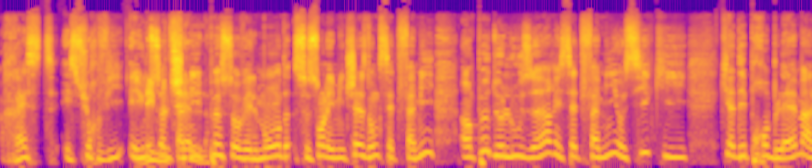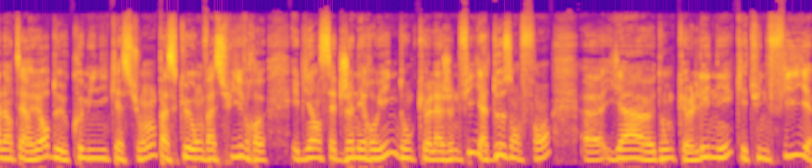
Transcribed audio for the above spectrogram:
reste et survit, et une Les seule Mitchell. famille peut sauver le monde, ce sont les Mitchells, donc cette famille un peu de losers, et cette famille aussi qui, qui a des problèmes à l'intérieur de communication, parce qu'on va suivre eh bien, cette jeune héroïne, donc euh, la jeune fille, il y a deux enfants, Euh, il y a euh, donc l'aînée qui est une fille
